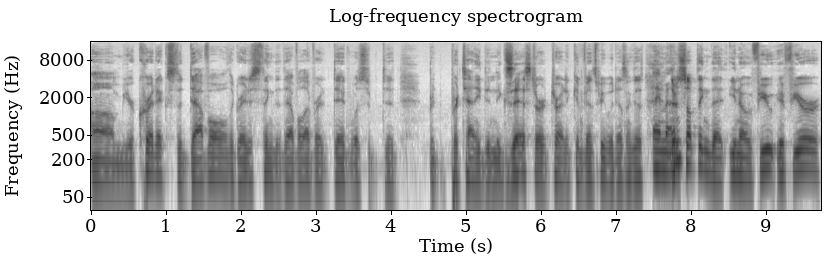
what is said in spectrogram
um, your critics, the devil. The greatest thing the devil ever did was to, to pretend he didn't exist or try to convince people he doesn't exist. Amen. There's something that you know if you if you're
